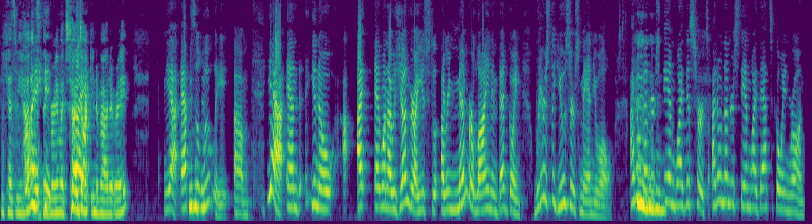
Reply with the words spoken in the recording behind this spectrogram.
because we haven't right. spent very much time right. talking about it, right? Yeah, absolutely. um, yeah, and you know, I and when I was younger, I used to. I remember lying in bed going, "Where's the user's manual? I don't understand why this hurts. I don't understand why that's going wrong.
